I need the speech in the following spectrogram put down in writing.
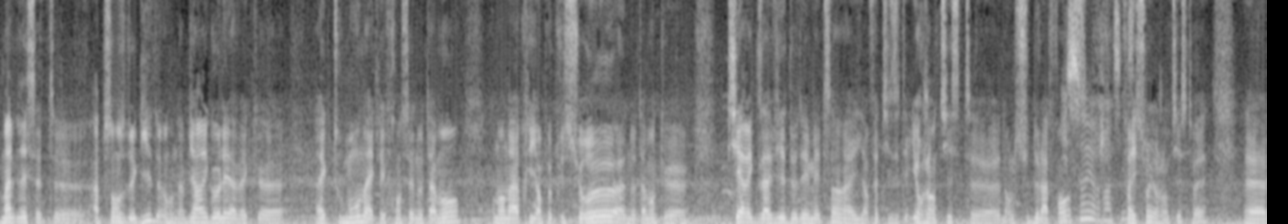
malgré cette euh, absence de guide. On a bien rigolé avec, euh, avec tout le monde, avec les Français notamment. On en a appris un peu plus sur eux, euh, notamment que Pierre et Xavier, deux des médecins, ils- en fait, ils étaient urgentistes dans le sud de la Ils France. sont urgentistes. Enfin, ils sont urgentistes, ouais.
